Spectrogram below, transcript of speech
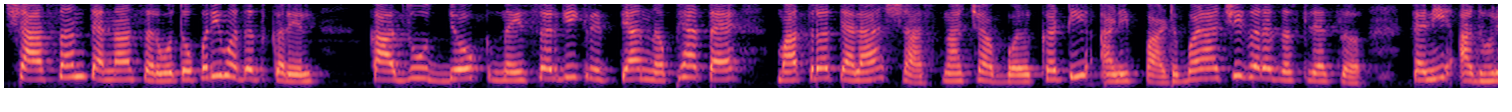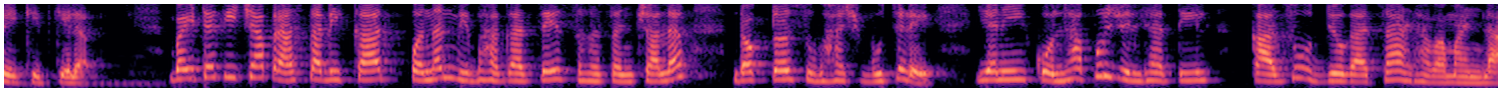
शासन त्यांना सर्वतोपरी मदत करेल काजू उद्योग नैसर्गिकरित्या नफ्यात आहे मात्र त्याला शासनाच्या बळकटी आणि पाठबळाची गरज असल्याचं त्यांनी अधोरेखित केलं. बैठकीच्या प्रास्ताविकात पणन विभागाचे सहसंचालक डॉक्टर सुभाष बुचडे यांनी कोल्हापूर जिल्ह्यातील काजू उद्योगाचा आढावा मांडला.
